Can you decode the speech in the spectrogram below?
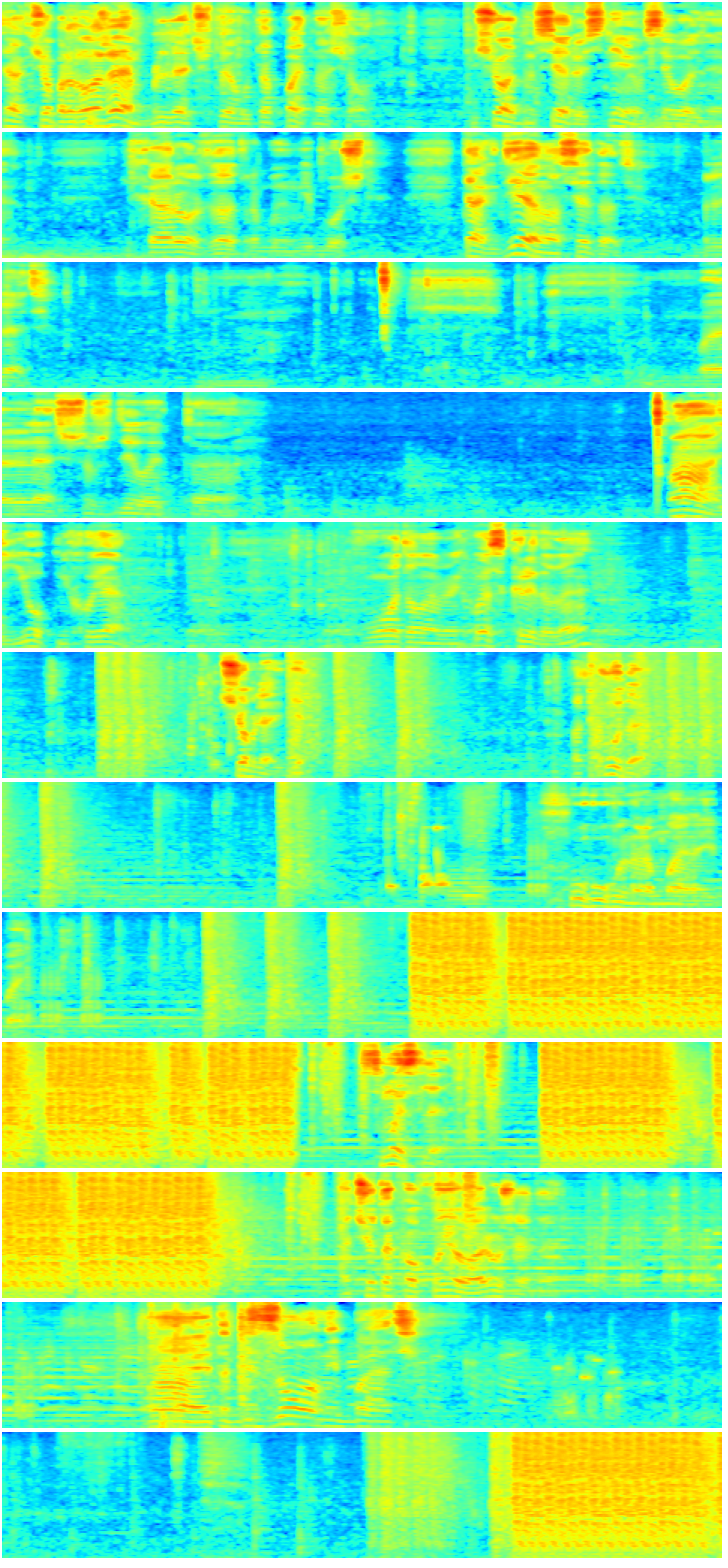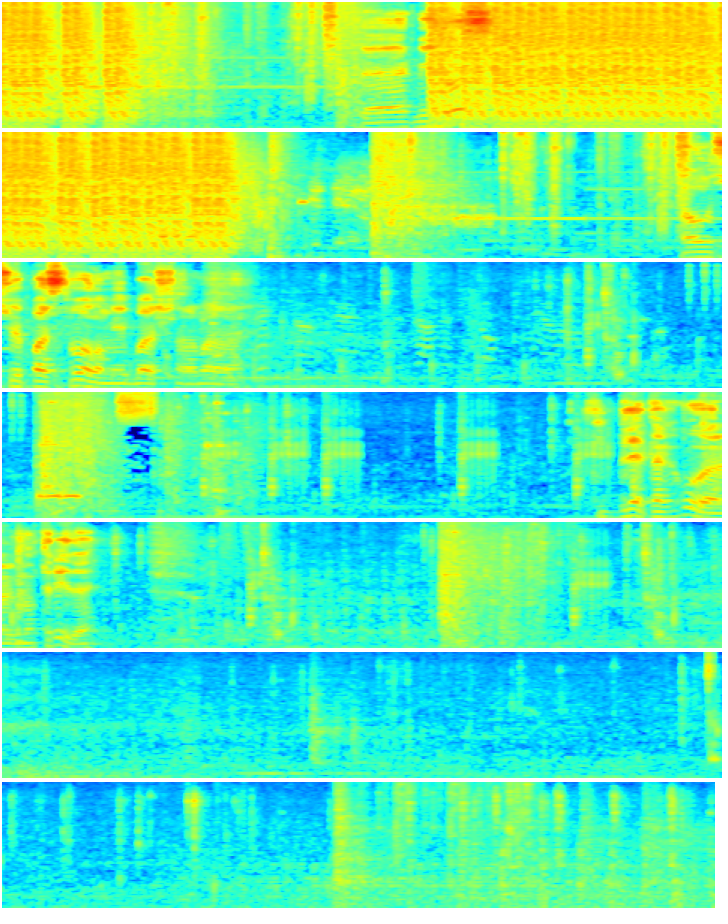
Так, что, продолжаем? Блять, что-то я утопать начал. Еще одну серию снимем сегодня. И хорош, завтра будем ебошить. Так, где у нас этот? Блять. Блять, что ж делать-то? А, ёб, нихуя. Вот она, нихуя скрыта, да? Чё, блядь, где? Откуда? Фу, нормально, ебать. В смысле? А чё такое хуёвое оружие-то? А, это бизон, ебать. Так, минус. Он еще и по стволам ебашит нормально. Блять, на какую внутри, да?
